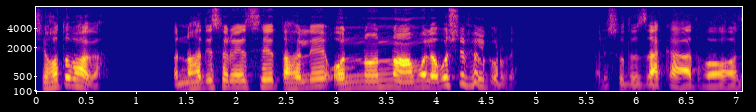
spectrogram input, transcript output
সে হতভাগা। অন্য হাদিসে রয়েছে, তাহলে অন্য অন্য আমল অবশ্যই ফেল করবে। তাহলে শুধু জাকাত হজ,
